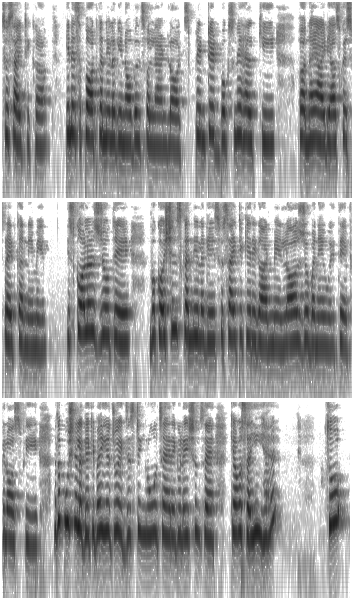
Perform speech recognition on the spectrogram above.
सोसाइटी का। इन्हें सपोर्ट करने लगे नॉवेल्स और लैंड लॉर्ड्स प्रिंटेड बुक्स ने हेल्प की नए आइडियाज़ को स्प्रेड करने में। स्कॉलर्स जो थे, वो क्वेश्चंस करने लगे सोसाइटी के रिगार्ड में। लॉज जो बने हुए थे फिलॉसफी मतलब पूछने लगे कि भाई ये जो एग्जिस्टिंग रूल्स हैं रेगुलेशंस हैं, क्या वो सही हैं? तो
